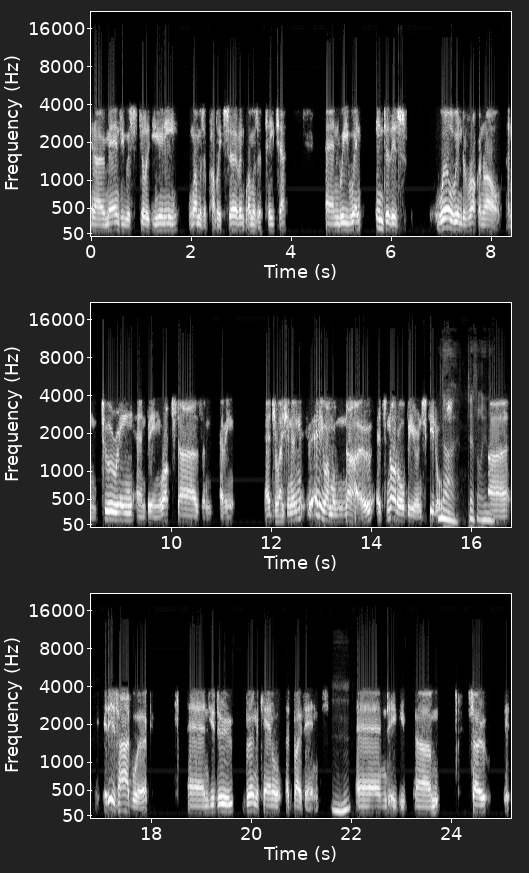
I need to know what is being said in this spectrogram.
You know, Manzi was still at uni. One was a public servant. One was a teacher. And we went into this whirlwind of rock and roll and touring and being rock stars and having adulation. And anyone will know it's not all beer and skittles. No, definitely not. Uh, it is hard work, and you do burn the candle at both ends. Mm-hmm. And it, um, so, it,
